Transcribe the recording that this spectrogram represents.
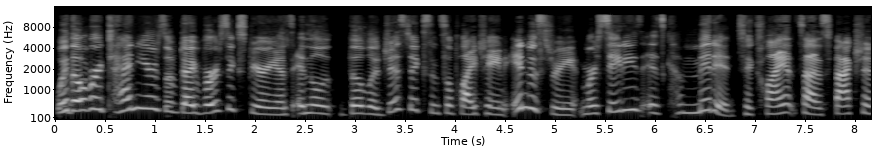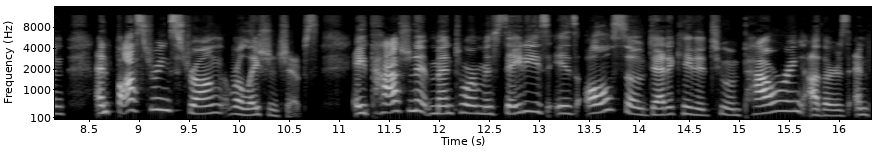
With over 10 years of diverse experience in the, the logistics and supply chain industry, Mercedes is committed to client satisfaction and fostering strong relationships. A passionate mentor, Mercedes is also dedicated to empowering others and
